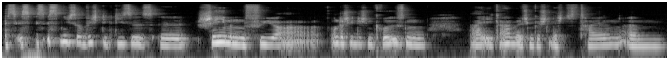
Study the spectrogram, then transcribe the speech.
es, ist, es ist nicht so wichtig, dieses äh, Schämen für unterschiedlichen Größen bei egal welchen Geschlechtsteilen. Ähm,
